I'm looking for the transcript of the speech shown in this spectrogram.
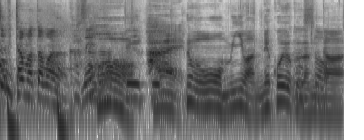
当にたまたまなんですね。はい。で。ももう今猫欲がみんな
